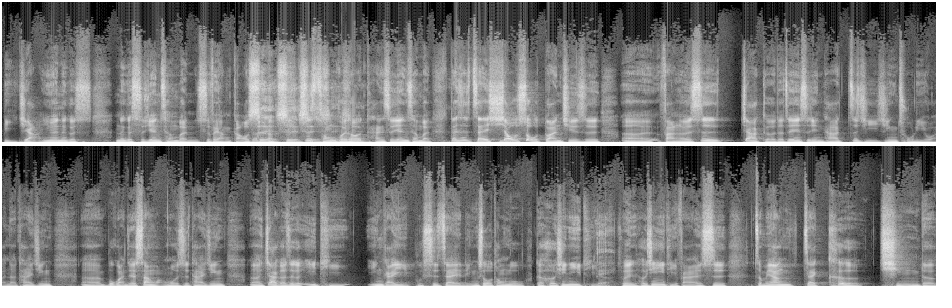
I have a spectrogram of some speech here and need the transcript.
比价，因为那个那个时间成本是非常高的。是是从回头谈时间成本，但是在销售端，其实呃反而是价格的这件事情，他自己已经处理完了，他已经呃不管在上网或是他已经呃价格这个议题，应该也不是在零售通路的核心议题了，所以核心议题反而是怎么样在客情的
